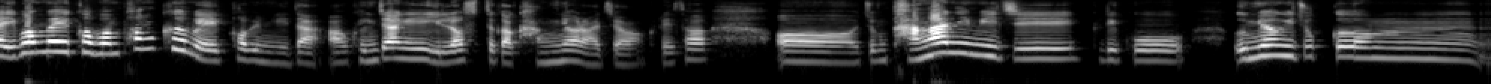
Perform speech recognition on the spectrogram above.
자, 이번 메이크업은 펑크 메이크업입니다. 아, 굉장히 일러스트가 강렬하죠. 그래서 어, 좀 강한 이미지 그리고 음영이 조금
